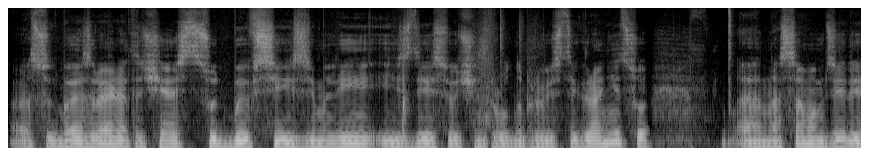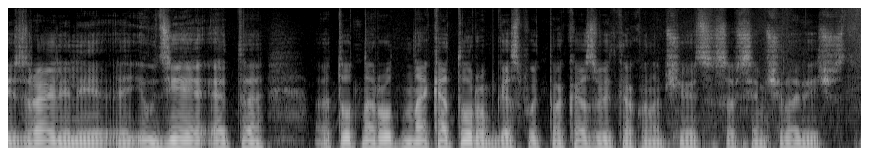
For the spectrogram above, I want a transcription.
э, судьба Израиля — это часть судьбы всей земли, и здесь очень трудно провести границу. А на самом деле Израиль или э, Иудея — это тот народ, на котором Господь показывает, как он общается со всем человечеством.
